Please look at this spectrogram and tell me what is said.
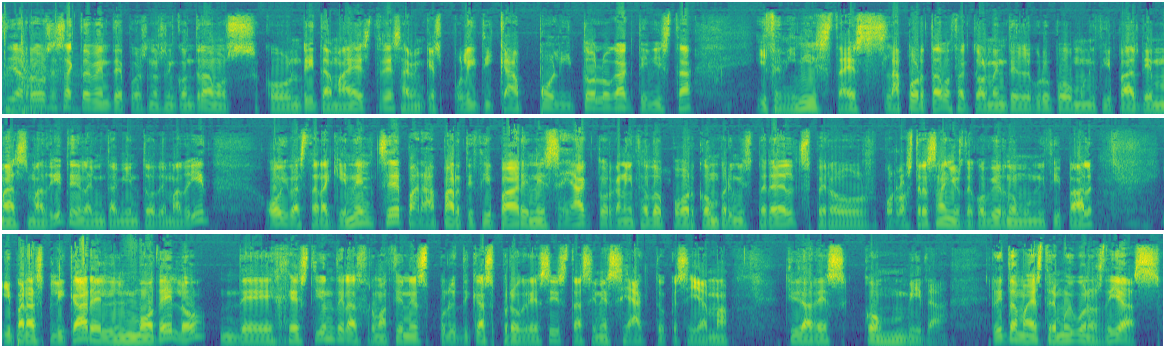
Buenos días. Exactamente, pues nos encontramos con Rita Maestre, saben que es política, politóloga, activista y feminista. Es la portavoz actualmente del Grupo Municipal de Más Madrid en el Ayuntamiento de Madrid. Hoy va a estar aquí en Elche para participar en ese acto organizado por Compromis per Elche, pero por los tres años de gobierno municipal, y para explicar el modelo de gestión de las formaciones políticas progresistas en ese acto que se llama Ciudades con Vida. Rita Maestre, muy buenos días.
